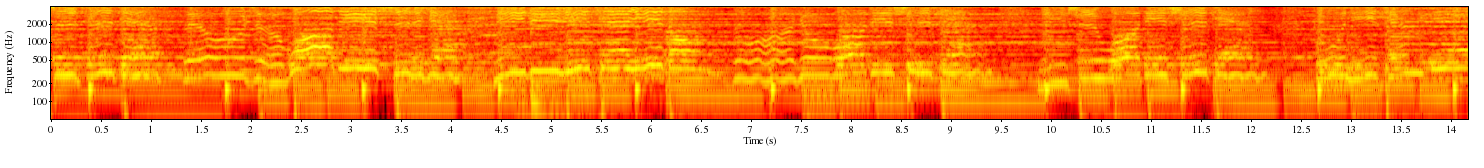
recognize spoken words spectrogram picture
时之间留着我的誓言你的一切移动左右我的视线你是我的诗篇读你千遍。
